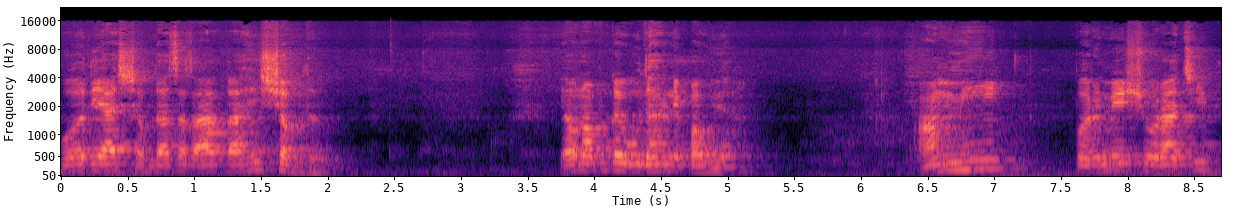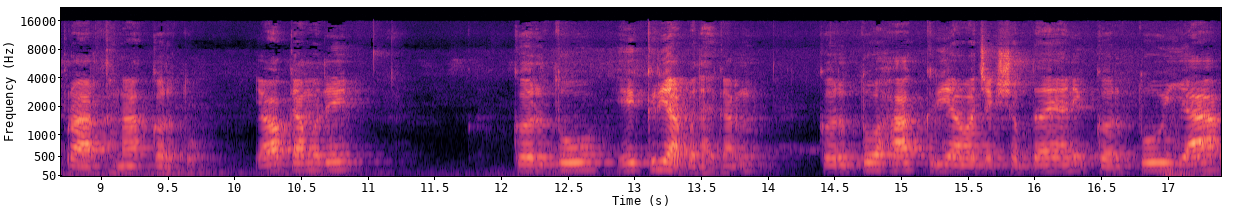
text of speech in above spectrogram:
पद या शब्दाचाच अर्थ आहे शब्द. यावरून आपण काही उदाहरणे पाहूया. आम्ही परमेश्वराची प्रार्थना करतो. या वाक्यामध्ये करतो हे क्रियापद आहे कारण करतो हा क्रियावाचक शब्द आहे आणि करतो या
